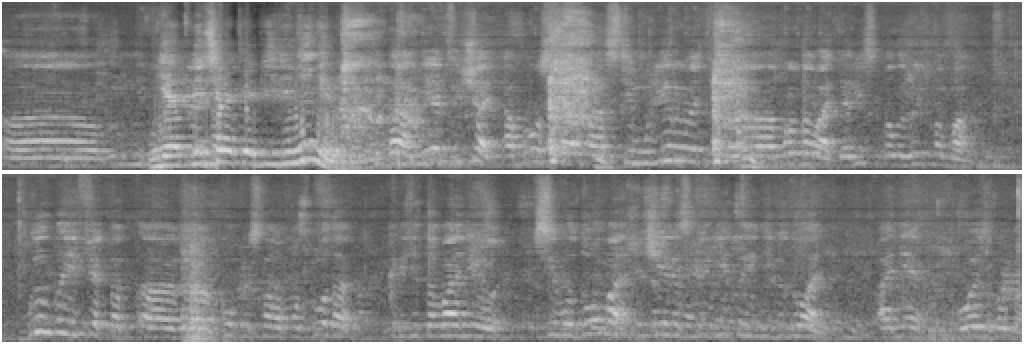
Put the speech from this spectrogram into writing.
А, Не отвечать объединению? да, не отвечать, а просто стимулировать а, продавать, а риск положить на банк. Был бы эффект от комплексного подхода к кредитованию всего дома через кредиты индивидуальные, а не ОСББ.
